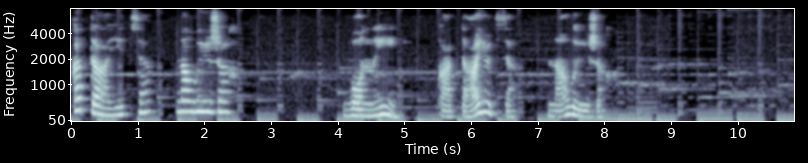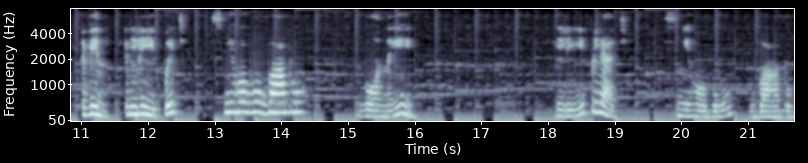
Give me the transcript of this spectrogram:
катається на лижах. Вони катаються на лижах. Він ліпить снігову бабу. Вони ліплять снігову бабу.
